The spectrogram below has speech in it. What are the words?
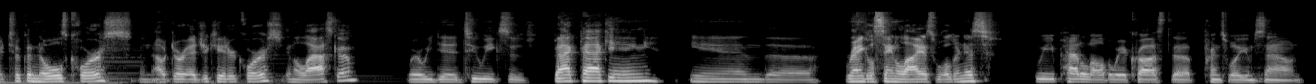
I took a NOLS course, an outdoor educator course in Alaska, where we did two weeks of backpacking in the Wrangell St. Elias Wilderness. We paddled all the way across the Prince William Sound.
